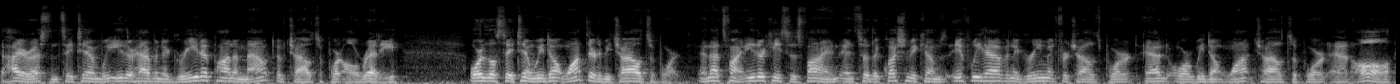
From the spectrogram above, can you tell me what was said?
hire us and say, Tim, we either have an agreed upon amount of child support already, or they'll say, Tim, we don't want there to be child support. And that's fine. Either case is fine. And so the question becomes if we have an agreement for child support and or we don't want child support at all,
